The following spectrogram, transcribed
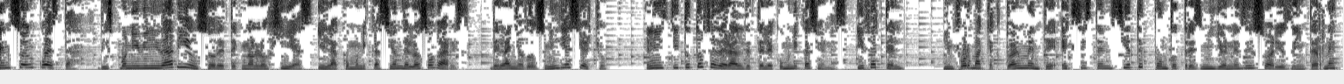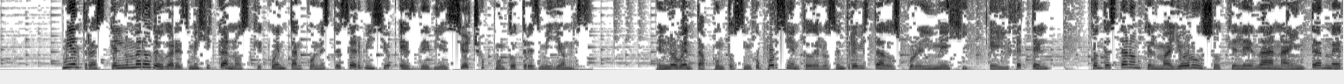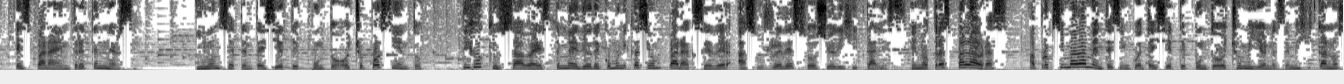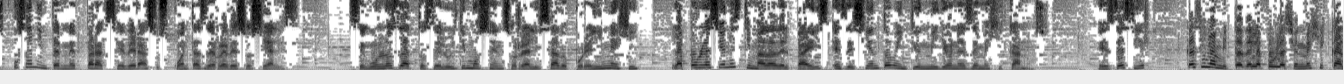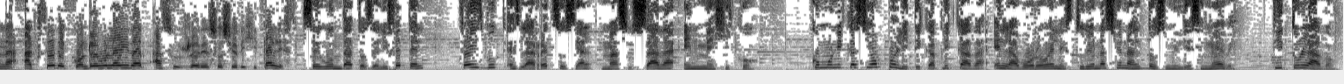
En su encuesta, Disponibilidad y uso de tecnologías y la comunicación de los hogares del año 2018, el Instituto Federal de Telecomunicaciones, IFETEL, informa que actualmente existen 7.3 millones de usuarios de Internet, mientras que el número de hogares mexicanos que cuentan con este servicio es de 18.3 millones. El 90.5% de los entrevistados por el INEGI e IFETEL contestaron que el mayor uso que le dan a Internet es para entretenerse, y un 77.8% dijo que usaba este medio de comunicación para acceder a sus redes sociodigitales. En otras palabras, aproximadamente 57.8 millones de mexicanos usan Internet para acceder a sus cuentas de redes sociales. Según los datos del último censo realizado por el INEGI, la población estimada del país es de 121 millones de mexicanos. Es decir, casi la mitad de la población mexicana accede con regularidad a sus redes sociodigitales. Según datos del IFETEL, Facebook es la red social más usada en México. Comunicación Política Aplicada elaboró el Estudio Nacional 2019, titulado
